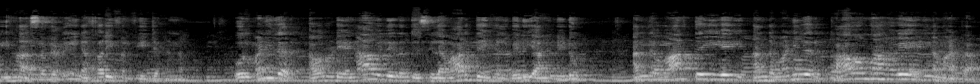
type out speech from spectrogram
بها 70 خريفا في جهنم ஒரு மனிதர் அவருடைய நாவிலிருந்து சில வார்த்தைகள் வெளியாகிவிடும் அந்த வார்த்தையை அந்த மனிதர் பாவமாகவே எண்ண மாட்டார்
